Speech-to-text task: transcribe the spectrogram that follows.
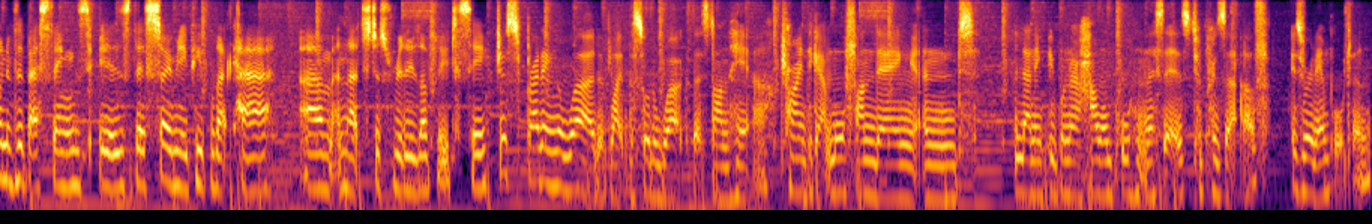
one of the best things is there's so many people that care um, and that's just really lovely to see. Just spreading the word of like the sort of work that's done here, trying to get more funding and letting people know how important this is to preserve is really important.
